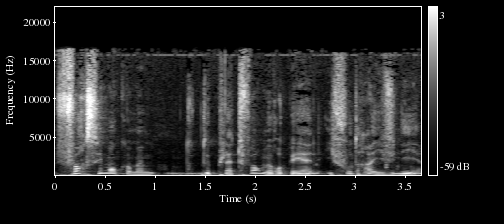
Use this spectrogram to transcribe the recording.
forcément quand même de plateformes européennes, il faudra y venir.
